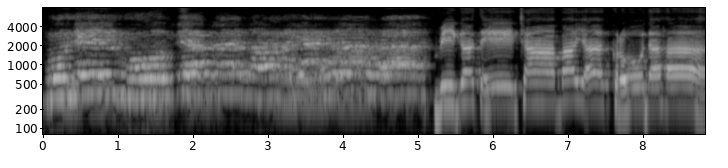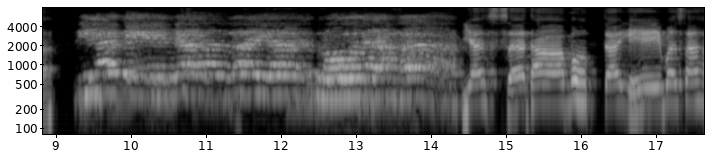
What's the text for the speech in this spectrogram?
Munin moksha विगते च भयक्रोधः। यः सदा मुक्त एव सः।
